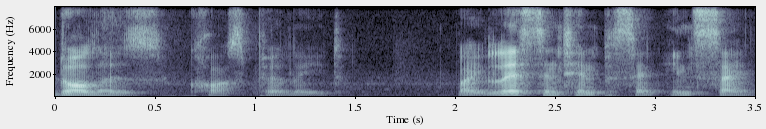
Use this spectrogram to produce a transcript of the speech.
dollars cost per lead, like less than ten percent. Insane.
